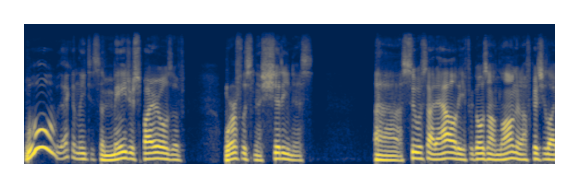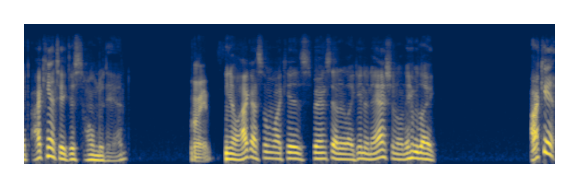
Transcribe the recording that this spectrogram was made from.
woo, that can lead to some major spirals of worthlessness, shittiness, uh, suicidality if it goes on long enough because you're like, I can't take this home to dad Right. you know, I got some of my kids' parents that are like international, and they be like, I can't,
